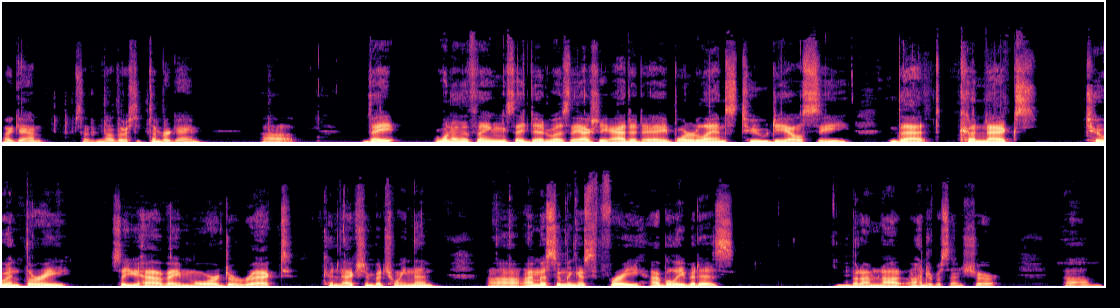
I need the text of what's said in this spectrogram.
Again, another September game. Uh, they one of the things they did was they actually added a Borderlands 2 DLC that connects 2 and 3 so you have a more direct connection between them. Uh, I'm assuming it's free. I believe it is, but I'm not 100% sure. Um,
